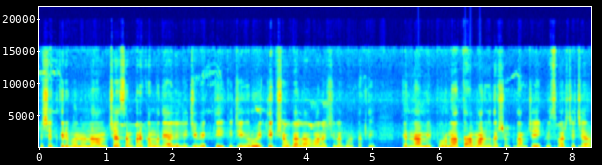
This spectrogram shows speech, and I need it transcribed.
तर शेतकरी बनवणं आमच्या संपर्कामध्ये आलेली जी व्यक्ती की जी रोहितिक शेवगाला वाणाची लागवड करते त्यांना आम्ही पूर्णतः मार्गदर्शन करतो. आमच्या एकवीस वर्षाच्या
